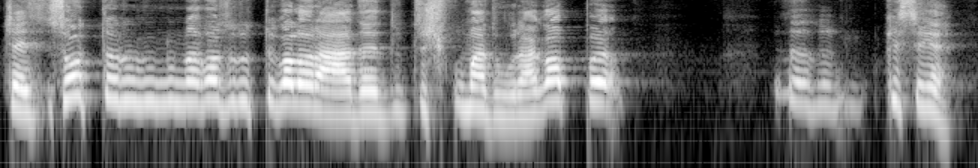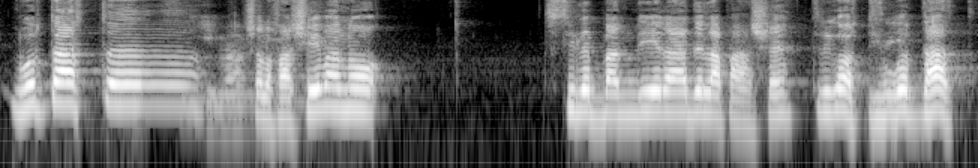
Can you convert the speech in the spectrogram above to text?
Cioè, sotto una cosa tutte colorate, tutte sfumature, la coppa... eh, Che si è? World Art Sì, ma- ce lo facevano stile bandiera della pace? Ti ricordi? World Art?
